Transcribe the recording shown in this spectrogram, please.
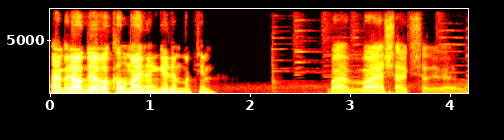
Ha bir radyoya bakalım aynen gelin bakayım. Baya, bayağı şarkı çalıyor galiba.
